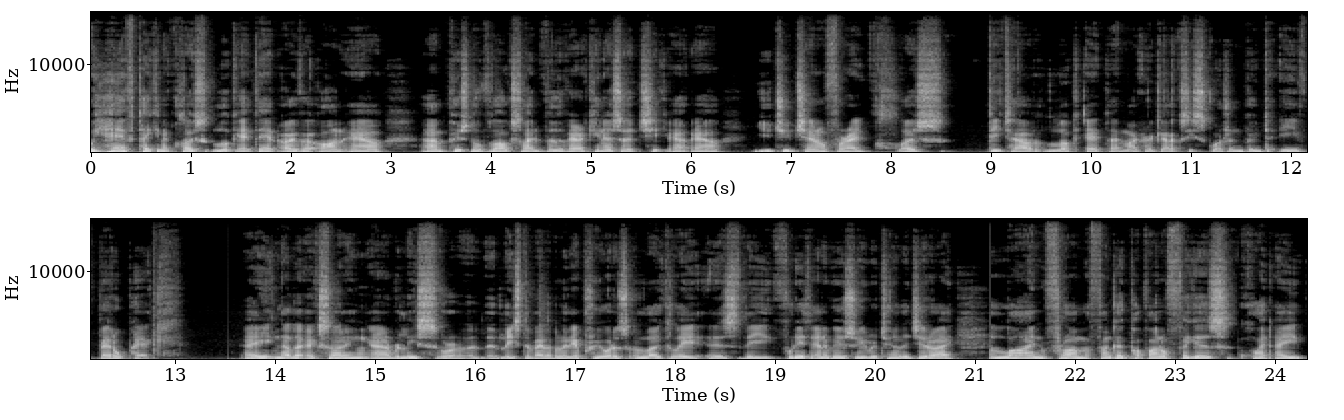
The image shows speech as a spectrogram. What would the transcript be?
We have taken a close look at that over on our um, personal vlog site, Villa Varakino, so check out our YouTube channel for a close, detailed look at the Micro Galaxy Squadron Boonta Eve Battle Pack. Another exciting uh, release, or at least availability of pre-orders locally, is the 40th anniversary Return of the Jedi line from Funko Pop Vinyl Figures. Quite a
